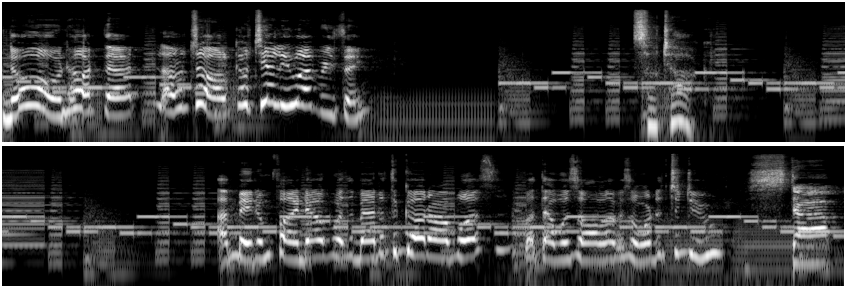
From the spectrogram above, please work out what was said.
No, not that. Not at all. I'll tell you everything. So talk. I made him find out where the man at the gun arm was, but that was all I was ordered to do. Stop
